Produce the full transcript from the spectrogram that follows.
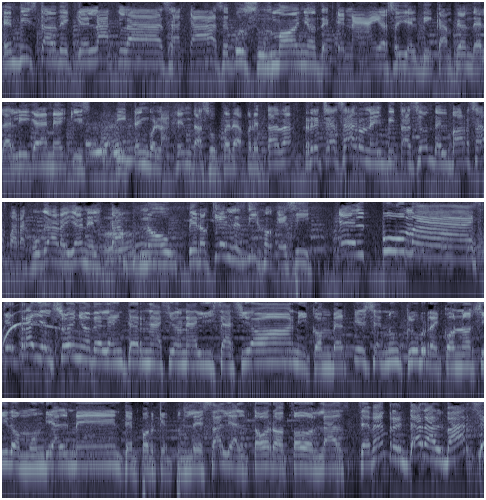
en vista de que el Atlas acá se puso sus moños de que, nah, yo soy el bicampeón de la Liga MX y tengo la agenda súper apretada, rechazaron la invitación del Barça para jugar allá en el Camp Nou. Pero ¿quién les dijo que sí? ¡El Pumas! Que trae el sueño de la internacionalización y convertirse en un club reconocido mundialmente porque pues, le sale al toro a todos lados. Se va a enfrentar al Barça.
